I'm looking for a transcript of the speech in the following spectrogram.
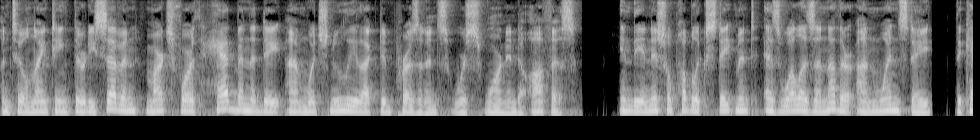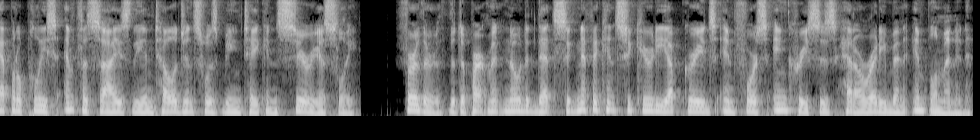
Until 1937, March 4th had been the date on which newly elected presidents were sworn into office. In the initial public statement, as well as another on Wednesday, the Capitol Police emphasized the intelligence was being taken seriously. Further, the department noted that significant security upgrades and force increases had already been implemented.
